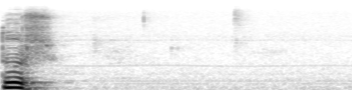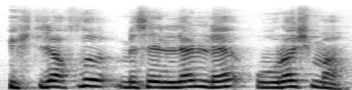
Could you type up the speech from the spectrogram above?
dur. İhtilaflı meselelerle uğraşma.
